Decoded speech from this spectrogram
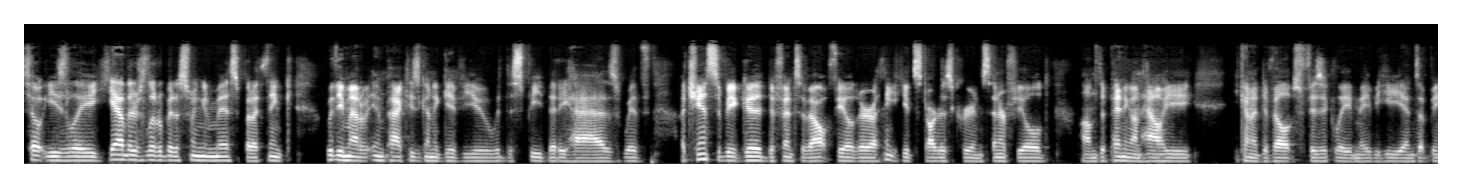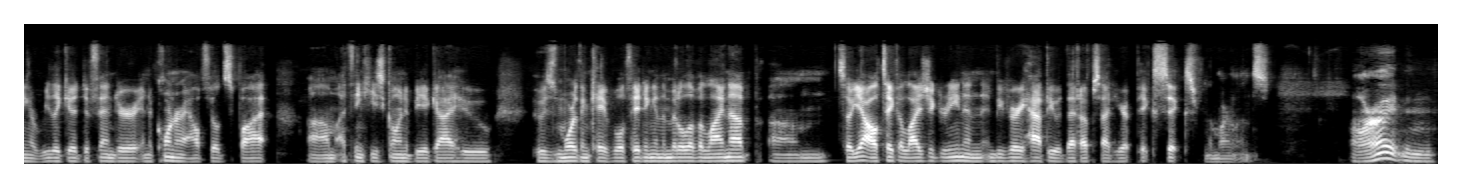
so easily. Yeah, there's a little bit of swing and miss, but I think with the amount of impact he's going to give you, with the speed that he has, with a chance to be a good defensive outfielder, I think he could start his career in center field, um, depending on how he he kind of develops physically. Maybe he ends up being a really good defender in a corner outfield spot. Um, I think he's going to be a guy who who's more than capable of hitting in the middle of a lineup. Um, so yeah, I'll take Elijah Green and, and be very happy with that upside here at pick six for the Marlins. All right, and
